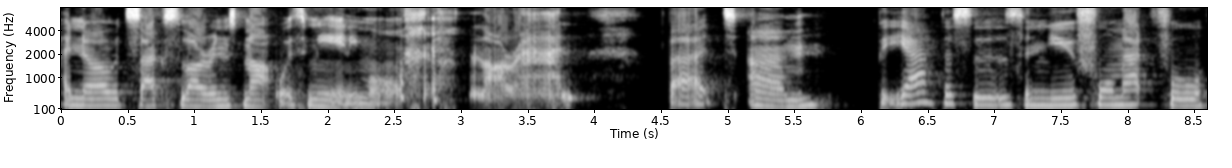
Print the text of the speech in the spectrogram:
I know it sucks Lauren's not with me anymore. Lauren. But um, but yeah, this is a new format for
